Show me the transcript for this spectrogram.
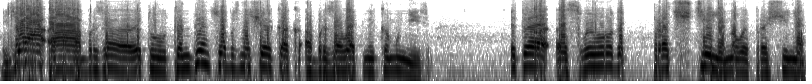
Я а, эту тенденцию обозначаю как образовательный коммунизм. Это а, своего рода прочтение, новое прощение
